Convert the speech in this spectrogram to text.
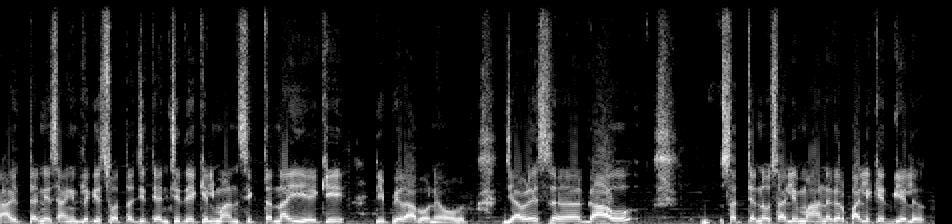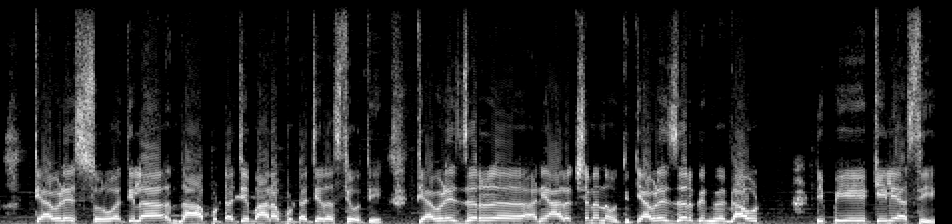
आयुक्तांनी सांगितलं की स्वतःची त्यांची देखील मानसिकता नाही आहे की टी पी राबवण्याबाबत. ज्यावेळेस गाव सत्त्याण्णव साली महानगरपालिकेत गेलं त्यावेळेस सुरुवातीला दहा फुटाचे बारा फुटाचे रस्ते होते. त्यावेळेस जर आणि आरक्षणं नव्हती. त्यावेळेस जर गाव टिपी केली असती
